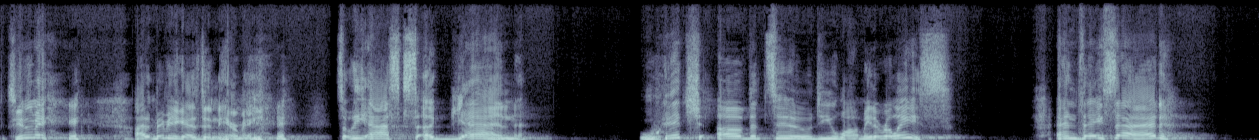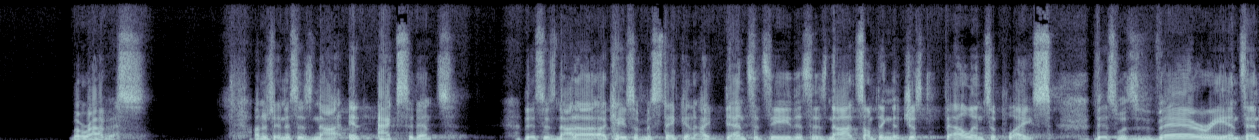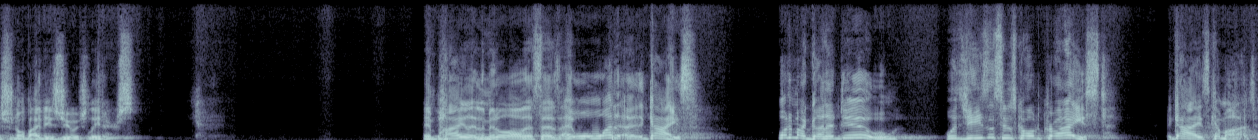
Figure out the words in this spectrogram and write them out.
Excuse me? I, maybe you guys didn't hear me. So he asks again, which of the two do you want me to release? And they said, Barabbas. Understand, this is not an accident. This is not a, a, case of mistaken identity. This is not something that just fell into place. This was very intentional by these Jewish leaders. And Pilate, in the middle of all this, says, hey, Well, what, uh, guys, what am I going to do with Jesus who's called Christ? Guys, come on.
